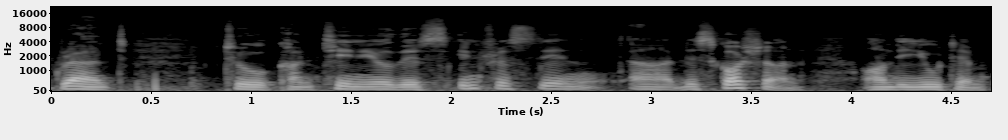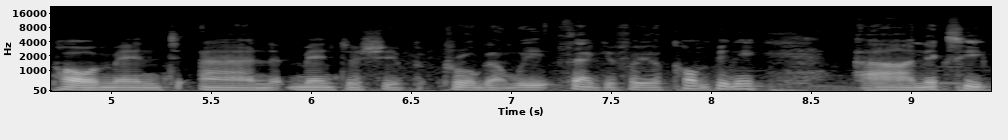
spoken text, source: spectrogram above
Grant to continue this interesting uh, discussion on the youth empowerment and mentorship program. We thank you for your company. Uh, next week,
